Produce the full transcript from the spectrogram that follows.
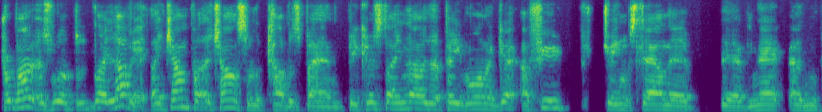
promoters will they love it. They jump at the chance of a covers band because they know that people want to get a few drinks down their their neck and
